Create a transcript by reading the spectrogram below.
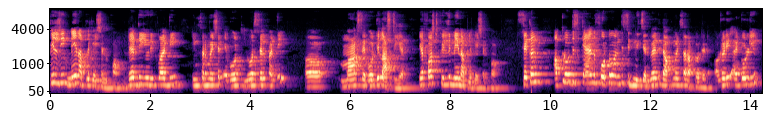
fill the main application form where the, you require the information about yourself and the uh, marks about the last year. Yeah, first fill the main application form. Second, upload the scanned photo and the signature where the documents are uploaded. Already I told you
